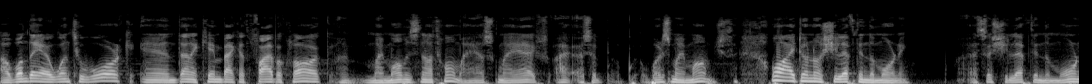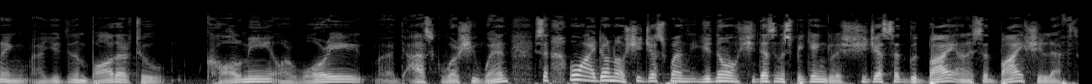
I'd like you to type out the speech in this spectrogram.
uh, one day I went to work and then I came back at five o'clock. Uh, my mom is not home. I asked my ex, I, I, said, where's my mom? She said, oh, I don't know. She left in the morning. I said, she left in the morning. Uh, you didn't bother to call me or worry, uh, ask where she went. He said, oh, I don't know. She just went, you know, she doesn't speak English. She just said goodbye and I said bye. She left.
